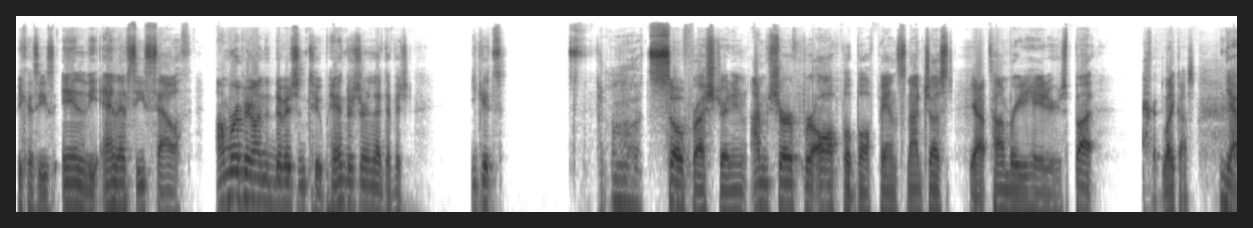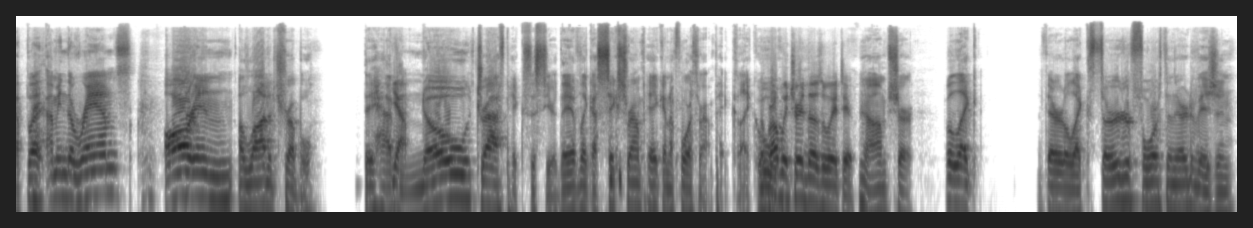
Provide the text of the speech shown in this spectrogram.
because he's in the NFC South. I'm ripping on the division two. Panthers are in that division. He gets. Oh, it's so frustrating. I'm sure for all football fans, not just Yeah. Tom Brady haters. But like us. yeah, but I mean the Rams are in a lot of trouble. They have Yeah. no draft picks this year. They have like a sixth round pick and a fourth round pick. Like, We'll ooh. probably trade those away too. no, I'm sure. But like, they're like third or fourth in their division.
